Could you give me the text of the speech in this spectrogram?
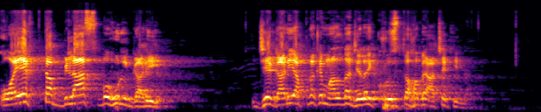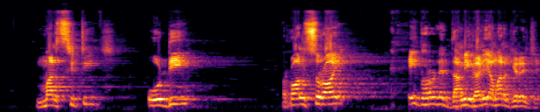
কয়েকটা বিলাসবহুল গাড়ি। যে গাড়ি আপনাকে মালদা জেলায় খুঁজতে হবে আছে কি না? মার্সিটিজ ওডি রলস রয় এই ধরনের দামি গাড়ি আমার গ্যারেজে।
